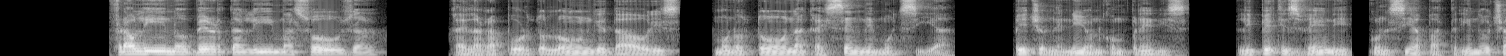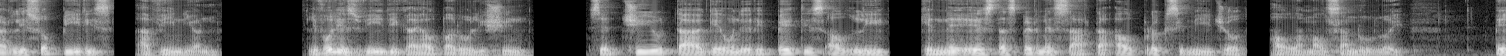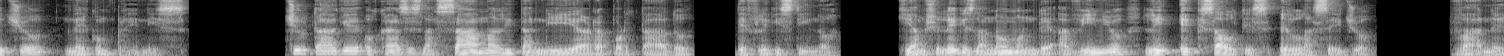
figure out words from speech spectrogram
fraulino Berta Lima Souza, cae la rapporto longe dauris monotona cae sen emozia. Pecio nenion comprenis. Li petis veni con sia patrino, char li sopiris avinion. Li volis vidi cae alparuli shin, sed ciu tage oni ripetis al li che ne estas permessata al proximigio alla malsanuloi. Pecio ne comprenis. Ciutage ocasis la sama litania raportado de flegistino. Ciam si legis la nomon de Avinio, li exaltis el la seggio. Vane,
